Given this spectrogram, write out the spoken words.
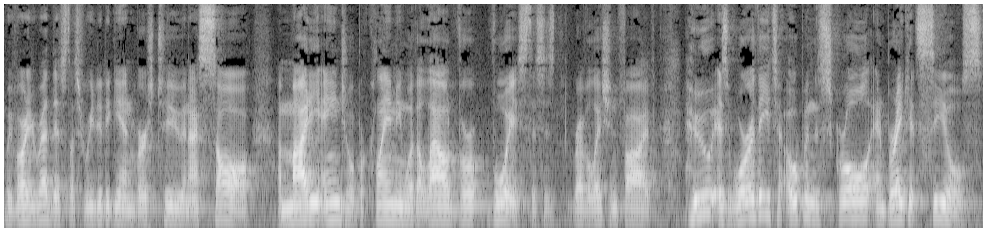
We've already read this. Let's read it again. Verse 2 And I saw a mighty angel proclaiming with a loud vo- voice, this is Revelation 5, Who is worthy to open the scroll and break its seals?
